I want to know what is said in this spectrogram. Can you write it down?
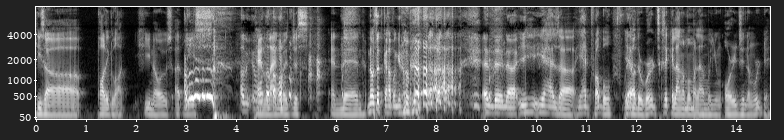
he's a polyglot. He knows at least ten languages, and then noted ka habang and then uh, he, he has uh, he had trouble with Yeah. other words kasi kailangan mo malaman yung origin ng word eh.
